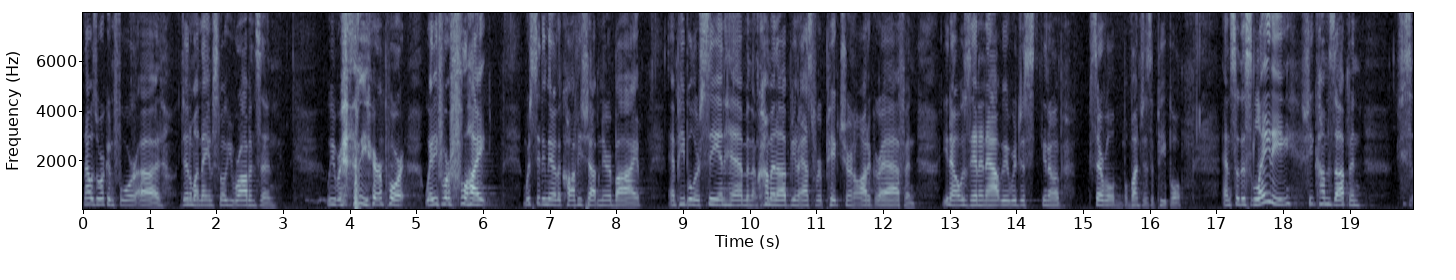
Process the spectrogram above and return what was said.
when I was working for a gentleman named Smokey Robinson. We were at the airport waiting for a flight. We're sitting there in the coffee shop nearby, and people are seeing him, and they're coming up, you know, asking for a picture and autograph, and you know, it was in and out. We were just, you know, several bunches of people. And so this lady, she comes up and she says,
